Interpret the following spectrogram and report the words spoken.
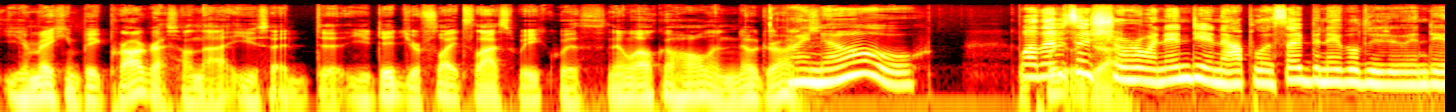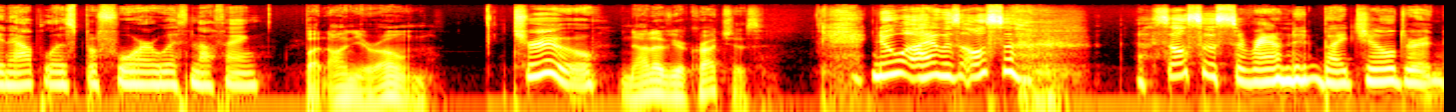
you're making big progress on that. You said uh, you did your flights last week with no alcohol and no drugs. I know. Completely well, that was a short one. Indianapolis. I've been able to do Indianapolis before with nothing. But on your own. True. None of your crutches. No, I was also I was also surrounded by children,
